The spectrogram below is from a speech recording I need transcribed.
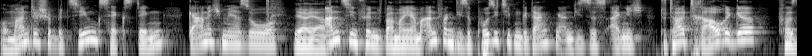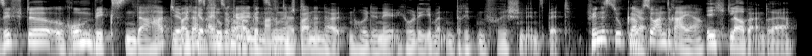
romantische Beziehungssex-Ding gar nicht mehr so Ja, ja. anziehend findet, weil man ja am Anfang diese positiven Gedanken an dieses eigentlich total traurige, versiffte Rumwichsen da hat, Ja, weil das ich einen so so geil gemacht Beziehungen hat. spannend halten. Hol dir, ne, hol dir jemanden dritten Frischen ins Bett. Findest du, glaubst du an Dreier? Ich glaube an Dreier.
